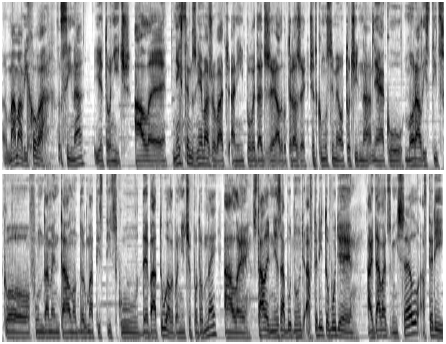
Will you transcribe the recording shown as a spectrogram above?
mama vychová syna, je to nič. Ale nechcem znevažovať ani povedať, že, alebo teraz, že všetko musíme otočiť na nejakú moralisticko, fundamentálno, dogmatistickú debatu alebo niečo podobné, ale stále nezabudnúť a vtedy to bude aj dávať zmysel a vtedy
